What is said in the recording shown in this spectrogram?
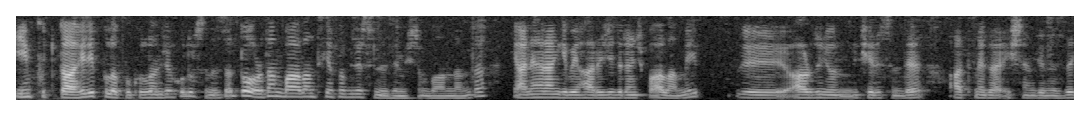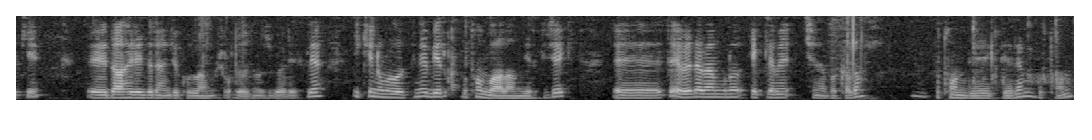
input dahili pull-up'ı kullanacak olursanız da doğrudan bağlantı yapabilirsiniz demiştim bu anlamda. Yani herhangi bir harici direnç bağlanmayıp e, Arduino'nun içerisinde Atmega işlemcimizdeki e, dahili direnci kullanmış oluyorsunuz böylelikle. 2 numaralı pine bir buton bağlam gerekecek. E, devrede ben bunu ekleme içine bakalım. Buton diye ekleyelim. Buton.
